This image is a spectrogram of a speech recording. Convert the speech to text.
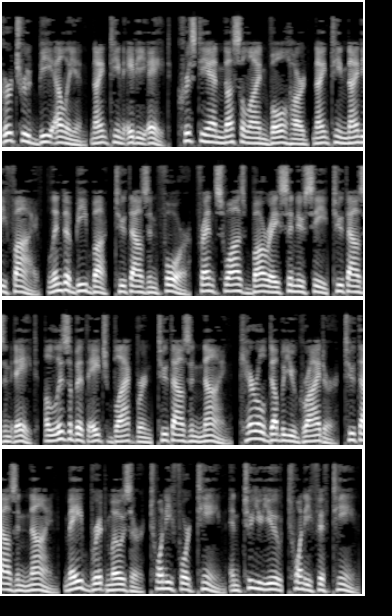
Gertrude B. Elion (1988), Christiane Nüsslein Volhard (1995), Linda B. Buck (2004), Françoise Barré Sinoussi (2008), Elizabeth H. Blackburn (2009), Carol W. Greider (2009), May Britt Moser 2014 and Tu Youyou 2015.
